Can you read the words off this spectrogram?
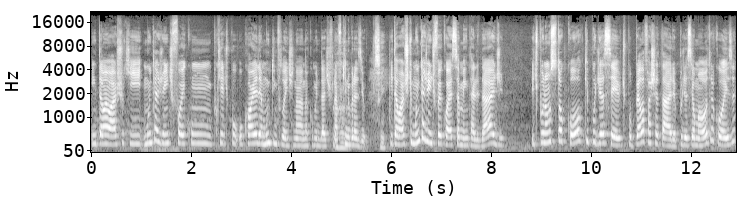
Então eu acho que muita gente foi com. Porque, tipo, o Core ele é muito influente na, na comunidade FNAF uhum. aqui no Brasil. Sim. Então eu acho que muita gente foi com essa mentalidade e, tipo, não se tocou que podia ser, tipo, pela faixa etária, podia ser uma outra coisa.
